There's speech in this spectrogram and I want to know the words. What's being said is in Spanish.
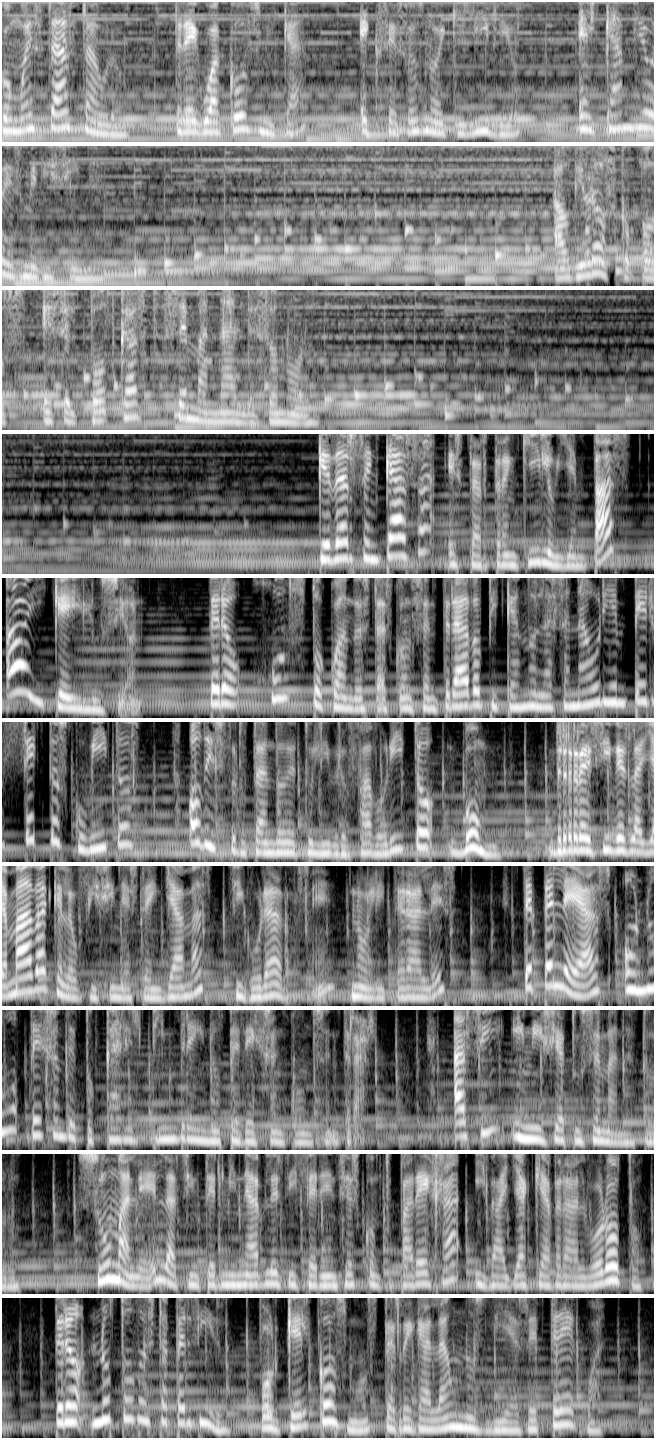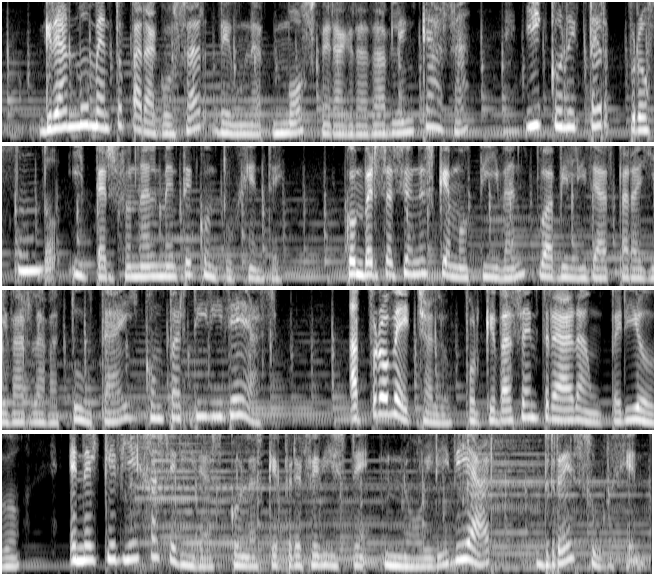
¿Cómo estás, Tauro? Tregua cósmica, excesos no equilibrio, el cambio es medicina. Audioróscopos es el podcast semanal de Sonoro. Quedarse en casa, estar tranquilo y en paz, ¡ay, qué ilusión! Pero justo cuando estás concentrado picando la zanahoria en perfectos cubitos o disfrutando de tu libro favorito, ¡boom! Recibes la llamada que la oficina está en llamas, figuradas, ¿eh? no literales. Te peleas o no dejan de tocar el timbre y no te dejan concentrar. Así inicia tu semana, toro. Súmale las interminables diferencias con tu pareja y vaya que habrá alboroto. Pero no todo está perdido, porque el cosmos te regala unos días de tregua. Gran momento para gozar de una atmósfera agradable en casa y conectar profundo y personalmente con tu gente Conversaciones que motivan tu habilidad para llevar la batuta y compartir ideas. Aprovechalo porque vas a entrar a un periodo en el que viejas heridas con las que preferiste no lidiar resurgen.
